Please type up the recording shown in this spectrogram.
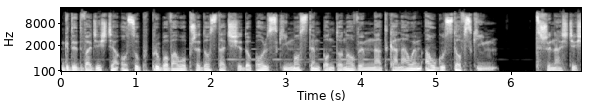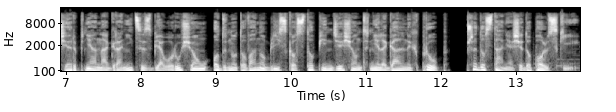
Gdy 20 osób próbowało przedostać się do Polski mostem pontonowym nad kanałem augustowskim, 13 sierpnia na granicy z Białorusią odnotowano blisko 150 nielegalnych prób przedostania się do Polski.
